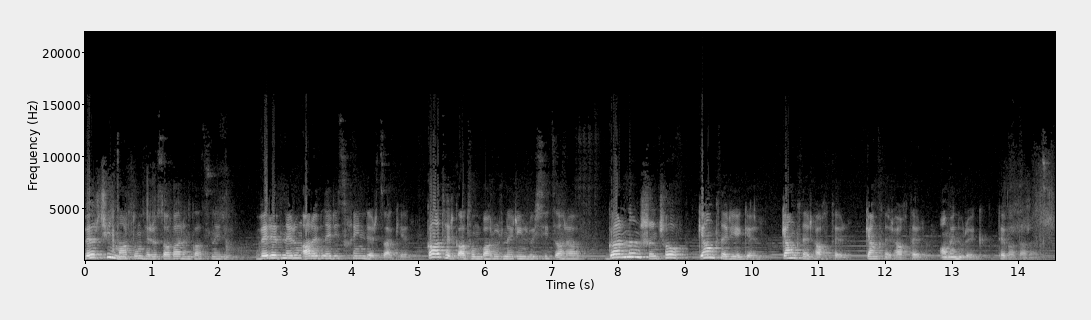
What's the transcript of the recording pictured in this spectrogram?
վերջին մարտում հերոսաբար ընկածների։ Վերևներում արևներից խինդ էր ցակել։ Կաթ էր կաթում բարուրներին լույսի ծարավ։ Գարնան շնչով կյանքն էր եկել, կյանքն էր հաղթել, կյանքն էր հաղթել ամենուրեք թևատարած։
